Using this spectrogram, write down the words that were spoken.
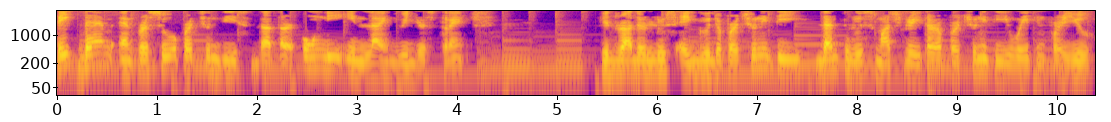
Take them and pursue opportunities that are only in line with your strengths. You'd rather lose a good opportunity than to lose much greater opportunity waiting for you.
